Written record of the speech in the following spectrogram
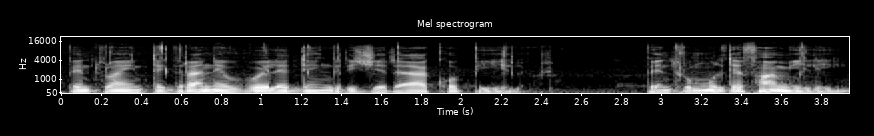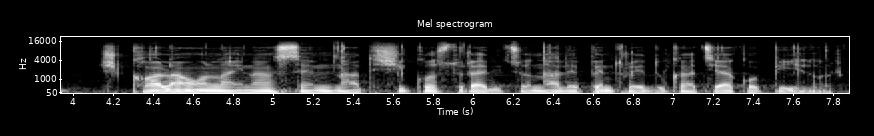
pentru a integra nevoile de îngrijire a copiilor. Pentru multe familii, școala online a însemnat și costuri adiționale pentru educația copiilor,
